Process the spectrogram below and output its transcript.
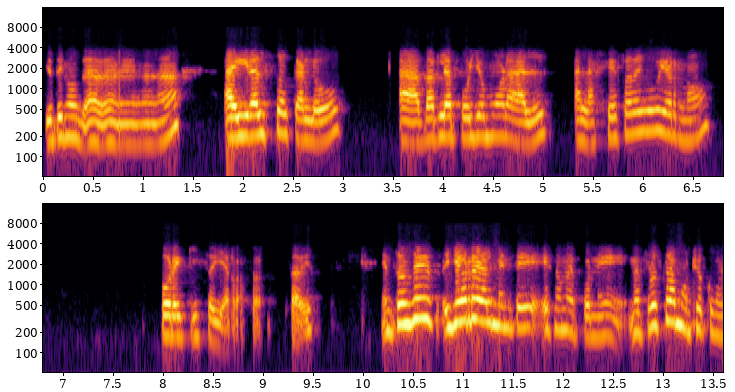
yo tengo que a ir al Zócalo a darle apoyo moral a la jefa de gobierno por X o Y razón, ¿sabes? Entonces, yo realmente eso me pone, me frustra mucho como,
